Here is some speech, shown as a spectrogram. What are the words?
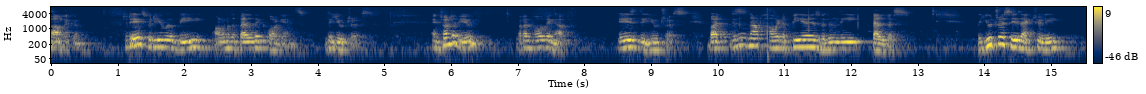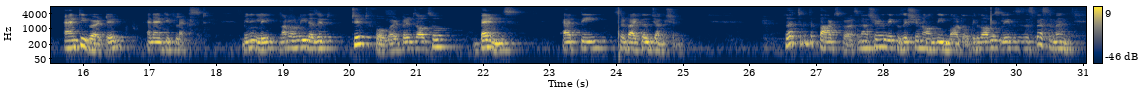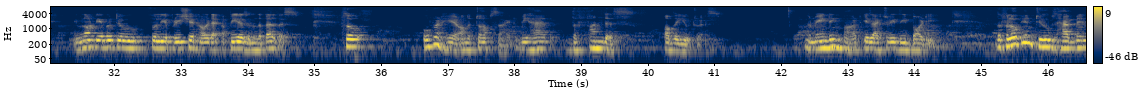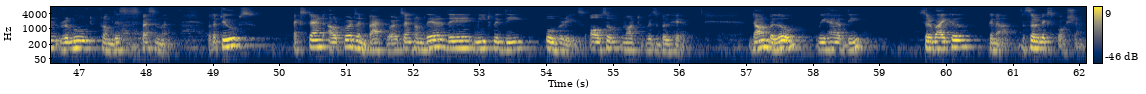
Assalamu alaikum. Today's video will be on one of the pelvic organs, the uterus. In front of you, what I'm holding up is the uterus, but this is not how it appears within the pelvis. The uterus is actually anteverted and anteflexed, meaningly not only does it tilt forward, but it also bends at the cervical junction. So let's look at the parts first and I'll show you the position on the model because obviously this is a specimen. You will not be able to fully appreciate how it appears in the pelvis. So over here on the top side, we have the fundus of the uterus. The remaining part is actually the body. The fallopian tubes have been removed from this specimen, but the tubes extend outwards and backwards and from there they meet with the ovaries, also not visible here. Down below, we have the cervical canal, the cervix portion.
